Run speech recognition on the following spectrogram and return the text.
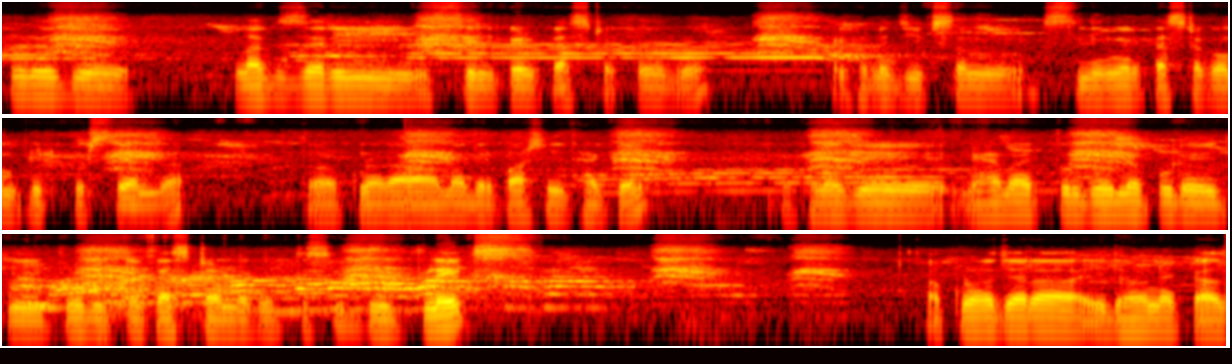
পুরো যে লাক্সারি সিল্কের কাজটা করব, এখানে জিপসাম সিলিং এর কাজটা কমপ্লিট করছি আমরা। তো আপনারা আমাদের পাশেই থাকেন। এখানে যে হেমায়তপুর গৈলাপুরে যে প্রজেক্টের কাজটা আমরা করতেছি ডুপ্লেক্স আপনারা যারা এই ধরনের কাজ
